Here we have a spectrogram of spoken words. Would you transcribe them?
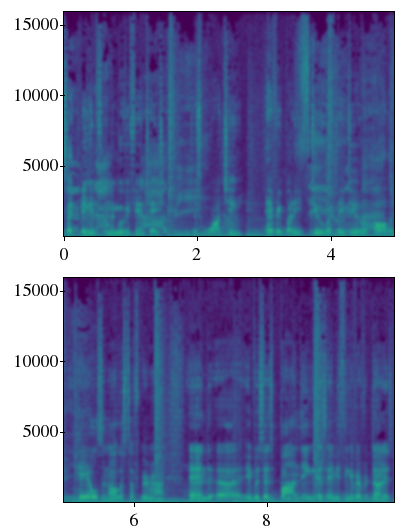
It was like being in, in the movie Fantasia, just watching everybody do what they do, all the pails and all the stuff going around, and uh, it was as bonding as anything I've ever done. Is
